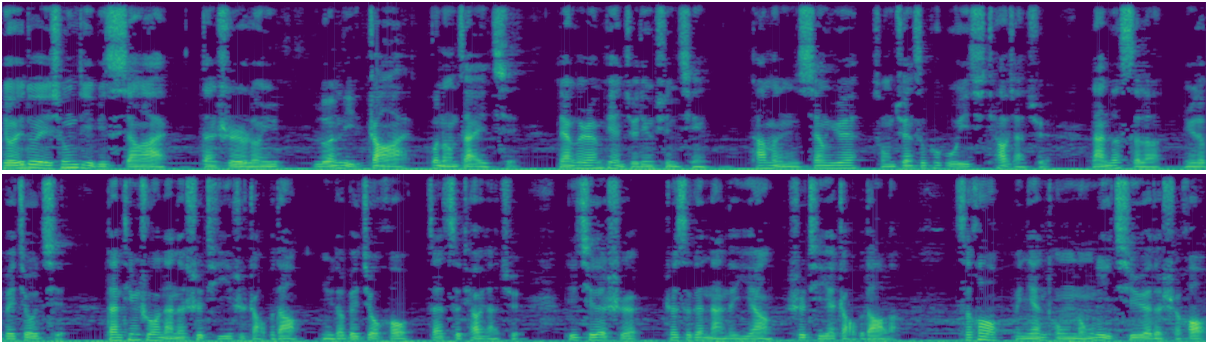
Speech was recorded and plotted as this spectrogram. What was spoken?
有一对兄弟彼此相爱，但是伦理伦理障碍不能在一起，两个人便决定殉情。他们相约从绢丝瀑布一起跳下去，男的死了，女的被救起，但听说男的尸体一直找不到，女的被救后再次跳下去。离奇的是，这次跟男的一样，尸体也找不到了。此后，每年同农历七月的时候，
